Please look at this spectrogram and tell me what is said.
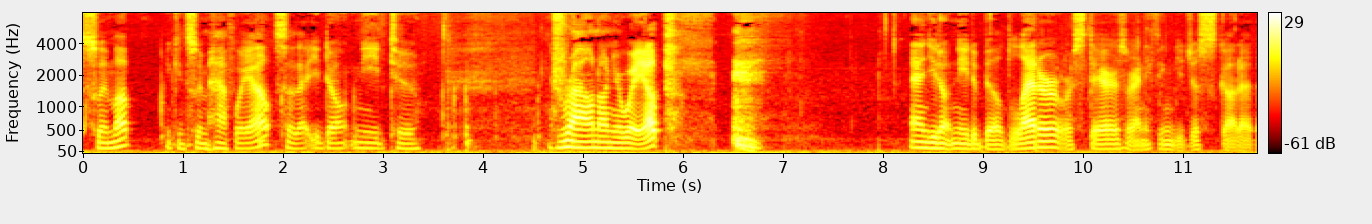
swim up. You can swim halfway out so that you don't need to drown on your way up. And you don't need to build ladder or stairs or anything. You just gotta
